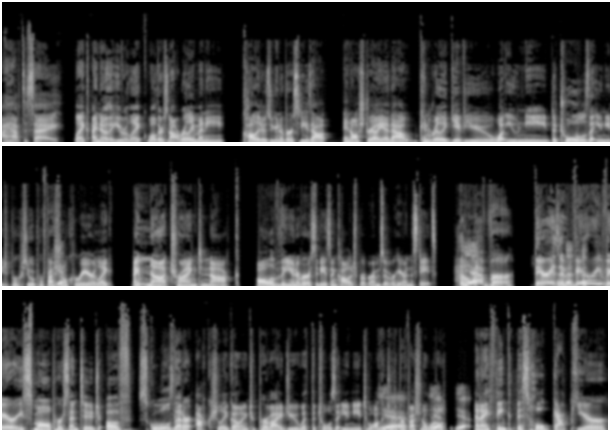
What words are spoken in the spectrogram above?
I have to say, like, I know that you were like, well, there's not really many colleges or universities out in Australia that can really give you what you need, the tools that you need to pursue a professional career. Like, I'm not trying to knock all of the universities and college programs over here in the States. Yeah. However, there is a very, very small percentage of schools that are actually going to provide you with the tools that you need to walk into the professional world. Yeah, yeah. And I think this whole gap year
